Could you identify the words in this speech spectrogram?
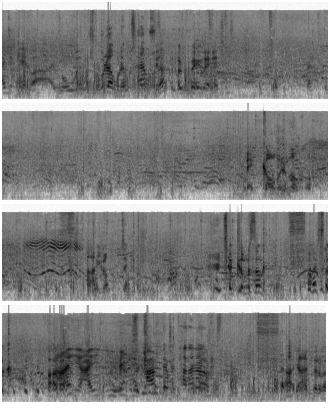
해줄게. 와, 이거 오면 죽으려고 그래. 뭐 사형수야? 왜, 왜, 왜? 맥겁을 먹어. 아, 이거 잠깐. 잠깐만, 썩. 아, 썩. 아, 아니 아니 이게 다음 때문에 다 날려. 아니, 안 들어가.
